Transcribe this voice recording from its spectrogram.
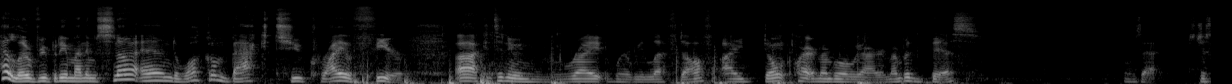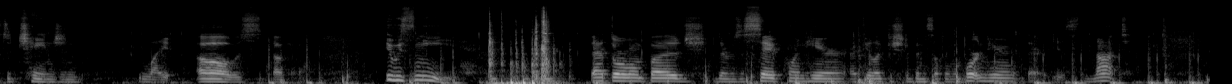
Hello everybody, my name is Snow, and welcome back to Cry of Fear. Uh, continuing right where we left off, I don't quite remember where we are. I remember this. What was that? It's just a change in light. Oh, it was, okay. It was me. That door won't budge. There was a save point here. I feel like there should have been something important here. There is not.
